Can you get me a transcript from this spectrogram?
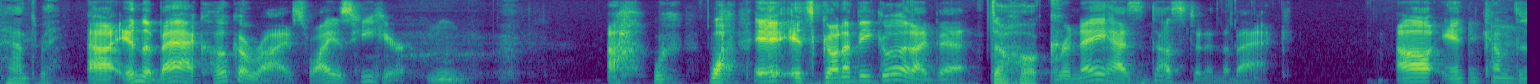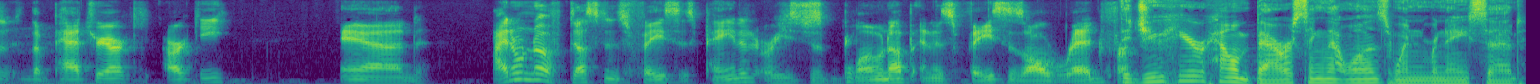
had to be. Uh, in the back, Hook arrives. Why is he here? Hmm. Uh, well, it, it's gonna be good, I bet. The hook. Renee has Dustin in the back. Oh, in comes the, patriarchy, and I don't know if Dustin's face is painted or he's just blown up and his face is all red from. Did you hear how embarrassing that was when Renee said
